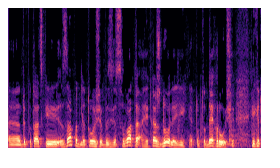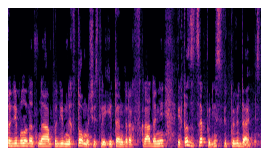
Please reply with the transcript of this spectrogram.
е, депутатський запит для того, щоб з'ясувати, а яка ж доля їхня, тобто де гроші, які тоді були на подібних, в тому числі і тендерах вкрадені, і хто за це поніс відповідальність.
